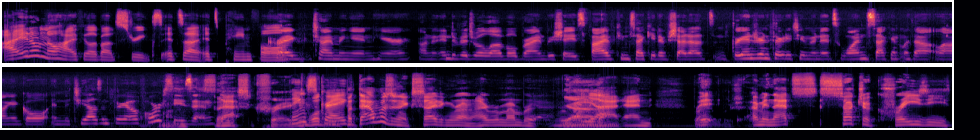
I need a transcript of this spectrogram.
I don't know how I feel about streaks. It's uh it's painful. Craig chiming in here on an individual level. Brian Boucher's five consecutive shutouts in 332 minutes, one second without allowing a goal in the 2003-04 season. Thanks, Craig. Thanks, Well, Craig. but that was an exciting run. I remember Yeah. remember Yeah. that, and Brian it- Boucher. I mean that's such a crazy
